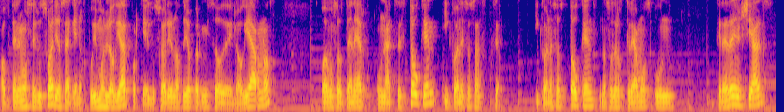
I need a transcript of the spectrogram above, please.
obtenemos el usuario, o sea que nos pudimos loguear porque el usuario nos dio permiso de loguearnos, podemos obtener un access token y con esos, y con esos tokens nosotros creamos un credentials.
